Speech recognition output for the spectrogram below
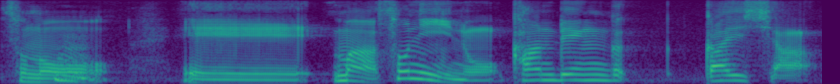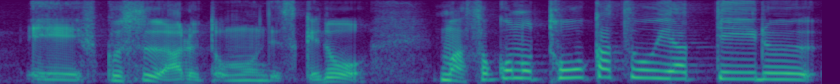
その、えー、まあソニーの関連会社、えー、複数あると思うんですけど、まあ、そこの統括をやっている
